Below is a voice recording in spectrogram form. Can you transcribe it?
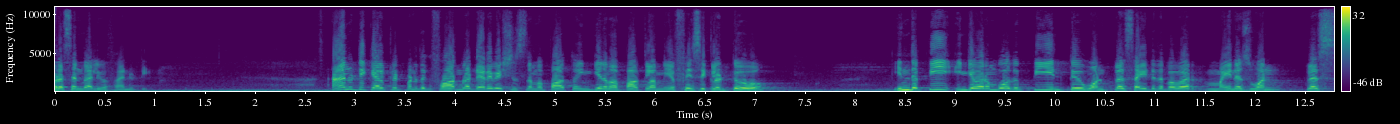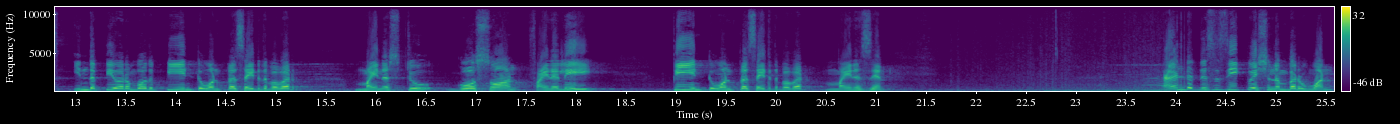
present value of annuity annuity calculate பண்ணதுக்கு formula derivations நம்ம பார்த்தோம் இங்கே நம்ம பார்க்கலாம் f is equal to இந்த p இங்க வரும்போது p into 1 plus i to the power minus 1 plus இந்த p வரும்போது p into 1 plus i to the power minus 2 goes on finally p into 1 plus i to the power minus n and this is equation number 1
